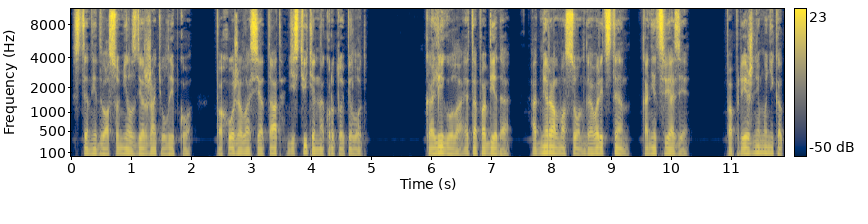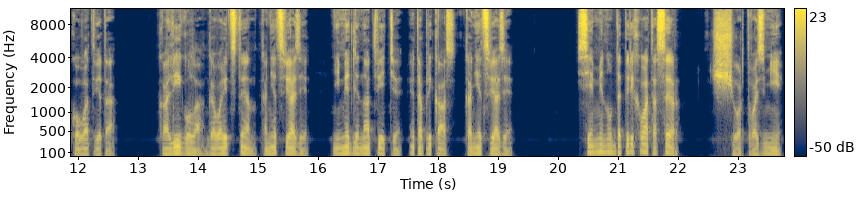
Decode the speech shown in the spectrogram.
Стэн едва сумел сдержать улыбку. Похоже, Ласиатат действительно крутой пилот. «Калигула, это победа. Адмирал Масон, — говорит Стэн. Конец связи». По-прежнему никакого ответа. «Калигула, — говорит Стэн. Конец связи. Немедленно ответьте. Это приказ. Конец связи». «Семь минут до перехвата, сэр», Черт возьми!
